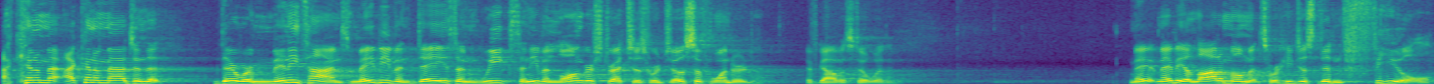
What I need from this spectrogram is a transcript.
I can, ima- I can imagine that there were many times, maybe even days and weeks and even longer stretches, where Joseph wondered if God was still with him. Maybe a lot of moments where he just didn't feel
